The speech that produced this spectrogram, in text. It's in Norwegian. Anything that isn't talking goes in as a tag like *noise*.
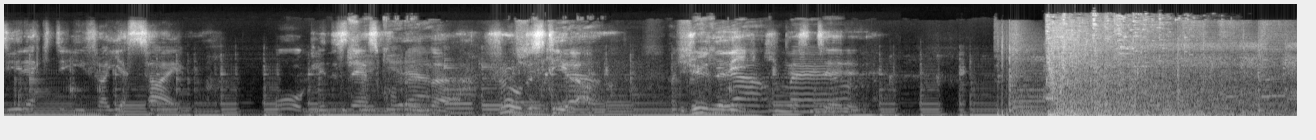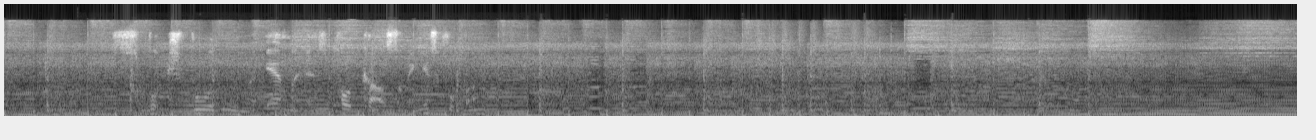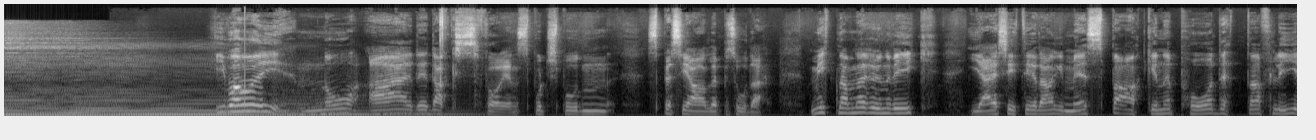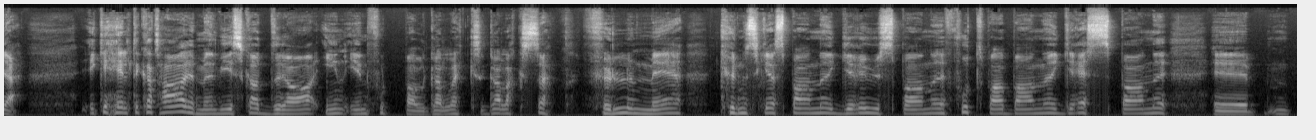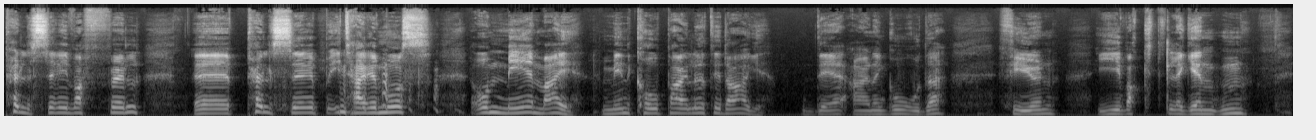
Direkte ifra Jessheim og Lindesnes kommune. Frode Stiland. Runevik presenterer Sportsboden, en podkast om engelsk fotball. Hivohoi! Nå er det dags for en Sportsboden spesialepisode. Mitt navn er Rune Vik. Jeg sitter i dag med spakene på dette flyet. Ikke helt til Qatar, men vi skal dra inn i en fotballgalakse full med kunstgressbane, grusbane, fotballbane, gressbane, eh, pølser i vaffel, eh, pølser i termos, og med meg Min co-pilot i dag, det er den gode fyren, gi vakt-legenden,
